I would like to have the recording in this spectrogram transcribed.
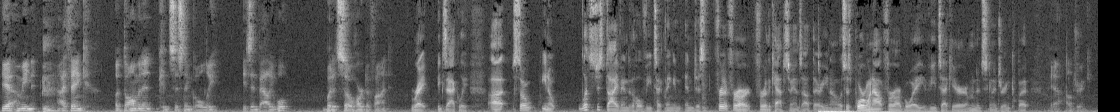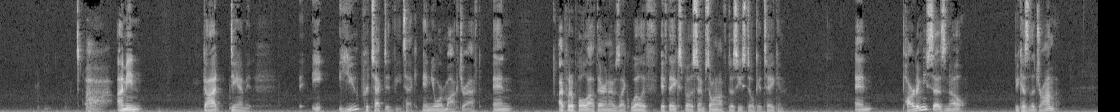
Yeah, I mean, I think a dominant, consistent goalie is invaluable, but it's so hard to find. Right, exactly. Uh, so you know, let's just dive into the whole Vitek thing and, and just for for our for the Caps fans out there, you know, let's just pour one out for our boy Vitek here. I'm just gonna drink, but Yeah, I'll drink. I mean, God damn it, you protected Vitek in your mock draft, and I put a poll out there, and I was like, well, if if they expose Samsonov, does he still get taken? And part of me says no, because of the drama.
